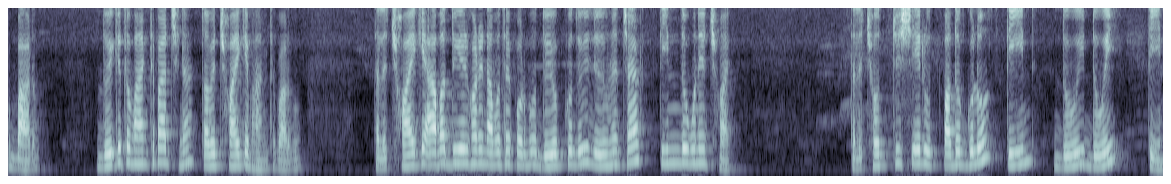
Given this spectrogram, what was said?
বারো। দুইকে তো ভাঙতে পারছি না, তবে ছয়কে ভাঙতে পারব। তাহলে ছয়কে আবার দুইয়ের ঘরে নামতায় পড়ব। দুই অক্ষ দুই দুই দুগুণে চার, তিন দুগুণে ছয়। তাহলে ছত্রিশ এর উৎপাদকগুলো তিন, দুই দুই, তিন।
